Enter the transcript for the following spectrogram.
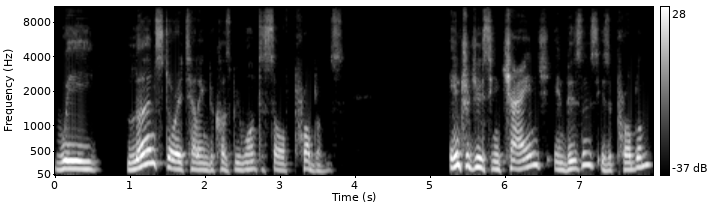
We learn storytelling because we want to solve problems. Introducing change in business is a problem.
